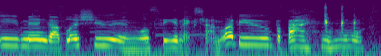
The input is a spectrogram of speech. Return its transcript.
evening. God bless you and we'll see you next time. Love you. Bye-bye.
